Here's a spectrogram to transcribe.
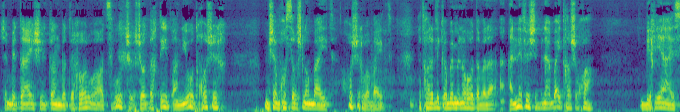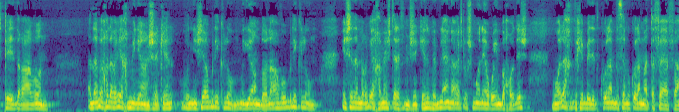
שביתה שלטון בתי חול, הוא העצבות, שול תחתית, עניות, חושך, משם חוסר שלום בית, חושך בבית. יכולה להדליק הרבה מנורות, אבל הנפש של בני הבית חשוכה. בחייה, הספד, רעבון. אדם יכול להרוויח מיליון שקל והוא נשאר בלי כלום, מיליון דולר והוא בלי כלום. יש אדם מרוויח חמשת אלפים שקל ובלי עין הרע יש לו שמונה אירועים בחודש והוא הלך וכיבד את כולם ושם לכולם מעטפה יפה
